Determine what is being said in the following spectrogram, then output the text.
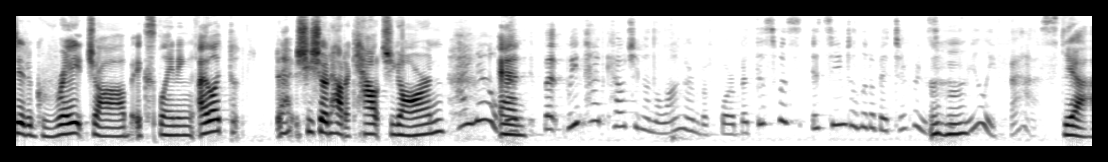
did a great job explaining. I liked. She showed how to couch yarn. I know, And- but, but we've had couching on the long arm before, but this was, it seemed a little bit different. It Mm-hmm. really fast. Yeah.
